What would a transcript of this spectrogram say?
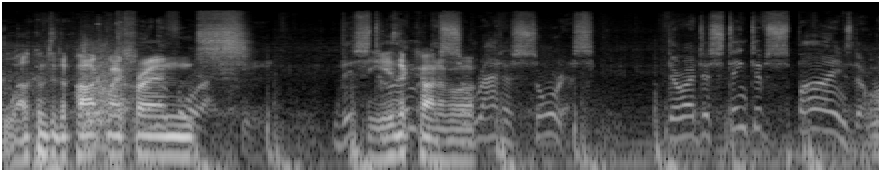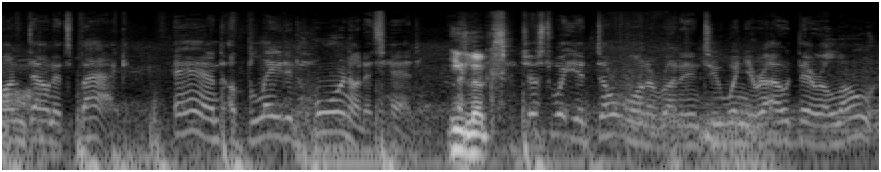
Welcome to the park, my friends. This he is a carnivore. Ceratosaurus. There are distinctive spines that run down its back, and a bladed horn on its head. He looks just what you don't want to run into when you're out there alone.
